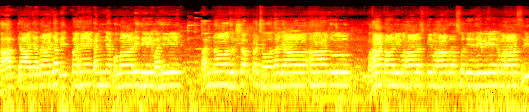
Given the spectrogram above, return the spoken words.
कात्यायनाय विद्महे कन्यकुमारि धीमहि। तन्नो दुर्ग प्रचोदयातु महाकाली महालक्ष्मी महासरस्वती देव्यै नमः। श्री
